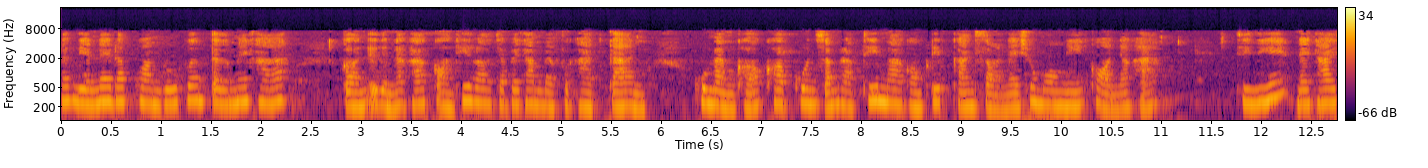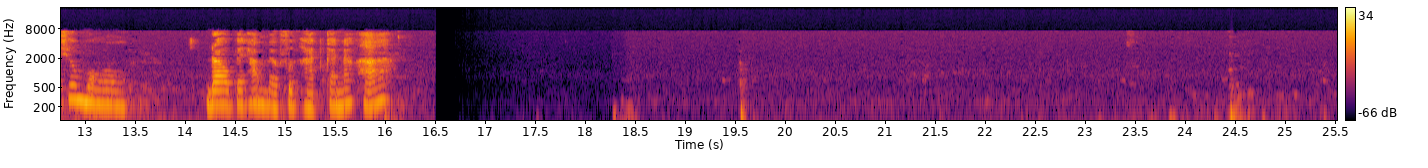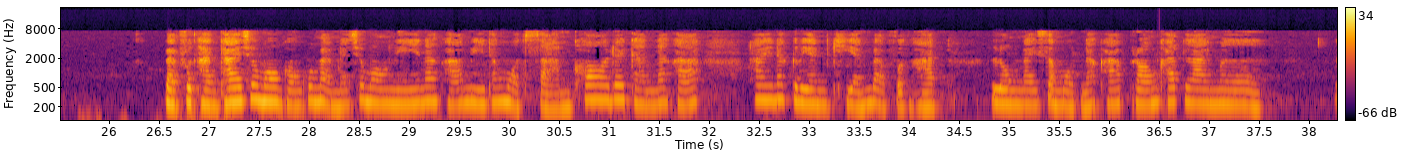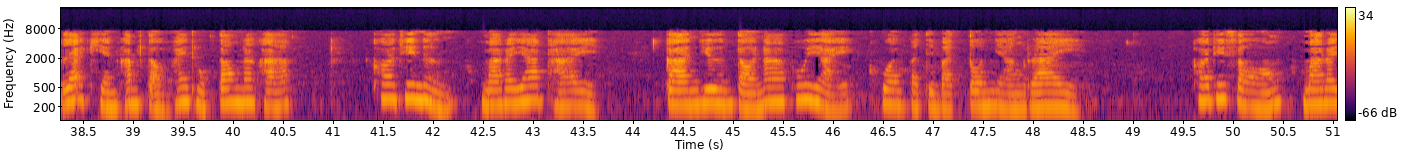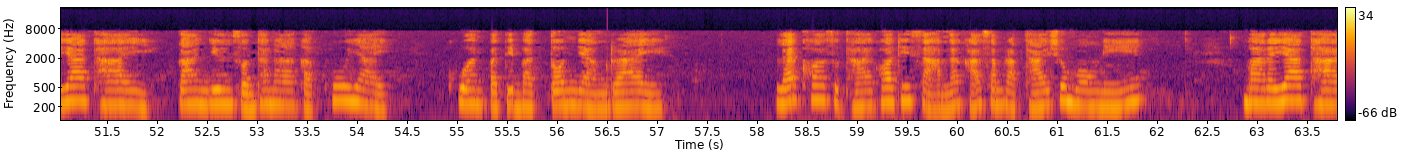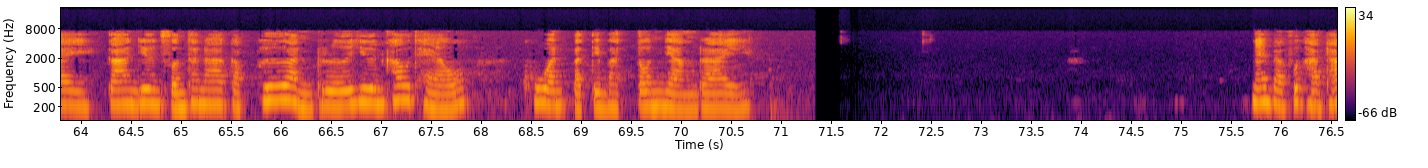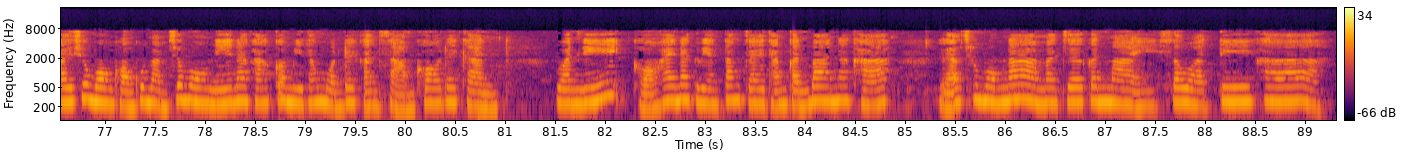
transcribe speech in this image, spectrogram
นักเรียนได้รับความรู้เพิ่มเติมไหมคะ ก่อนอื่นนะคะ ก่อนที่เราจะไปทำแบบฝึกหัดกันครูแหม่มขอขอบคุณสำหรับที่มาของคลิปการสอนในชั่วโมงนี้ก่อนนะคะ ทีนี้ในท้ายชั่วโมง เราไปทำแบบฝึกหัดกันนะคะ แบบฝึกหัดท้ายชั่วโมงของครูแหม่มในชั่วโมงนี้นะคะ มีทั้งหมด 3 ข้อด้วยกันนะคะ ให้นักเรียนเขียนแบบฝึกหัดลงในสมุดนะคะ พร้อมคัดลายมือ และเขียนคำตอบให้ถูกต้องนะคะ ข้อที่ 1 มารยาทไทย การยืนต่อหน้าผู้ใหญ่ควรปฏิบัติตนอย่างไร ข้อที่ 2 มารยาทไทย การยืนสนทนากับผู้ใหญ่ ควรปฏิบัติตนอย่างไร และข้อสุดท้ายข้อที่ 3 นะคะสำหรับท้ายชั่วโมงนี้ มารยาทไทย การยืนสนทนากับเพื่อน หรือยืนเข้าแถว ควรปฏิบัติตนอย่างไรในแบบฝึกหัดท้ายชั่วโมงของคุณหม่ำชั่วโมงนี้นะคะ ก็มีทั้งหมดด้วยกัน 3 ข้อด้วยกัน วันนี้ขอให้นักเรียนตั้งใจทำกันบ้านนะคะ แล้วชั่วโมงหน้ามาเจอกันใหม่ สวัสดีค่ะ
